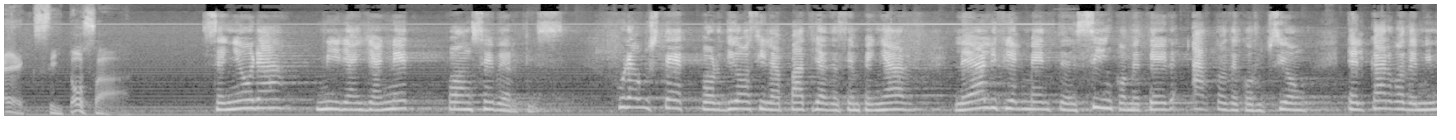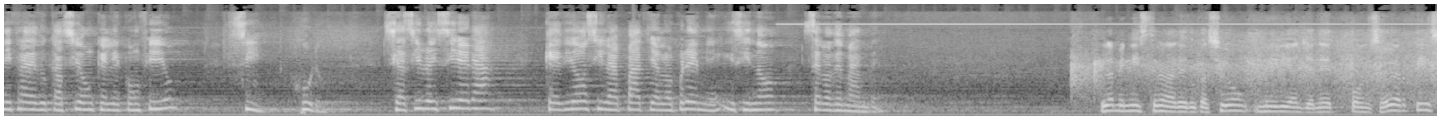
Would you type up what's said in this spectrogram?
Exitosa. Señora Miriam Janet Ponce Bertis, ¿jura usted por Dios y la patria desempeñar leal y fielmente, sin cometer actos de corrupción, el cargo de ministra de Educación que le confío? Sí, juro. Si así lo hiciera, que Dios y la patria lo premien y si no, se lo demanden. La ministra de Educación, Miriam Janet Ponce Vertis,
